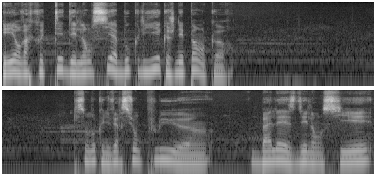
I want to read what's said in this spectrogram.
Et on va recruter des lanciers à bouclier que je n'ai pas encore. Qui sont donc une version plus euh, balèze des lanciers.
